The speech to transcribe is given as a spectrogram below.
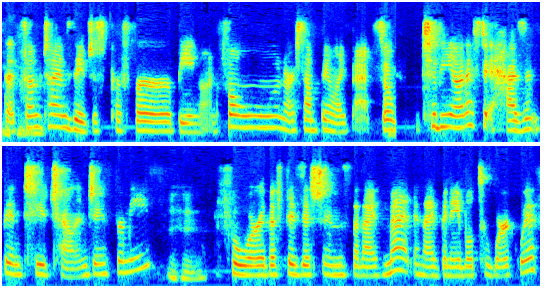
that mm-hmm. sometimes they just prefer being on phone or something like that so to be honest, it hasn't been too challenging for me. Mm-hmm. For the physicians that I've met and I've been able to work with,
